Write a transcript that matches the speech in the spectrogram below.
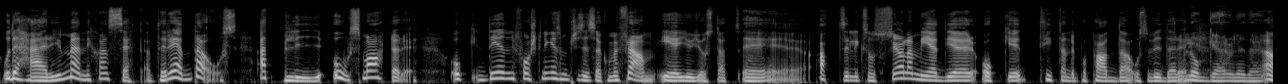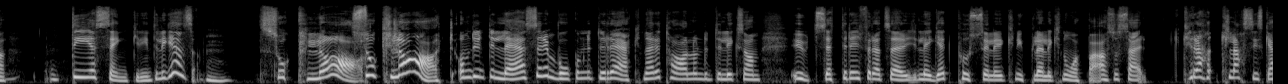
Och det här är ju människans sätt att rädda oss. Att bli osmartare. Och den forskningen som precis har kommit fram är ju just att, eh, att liksom sociala medier och eh, tittande på padda och så vidare. Bloggar och vidare. Ja, det sänker intelligensen. Såklart! Såklart! Om du inte läser en bok, om du inte räknar ett tal, om du inte liksom utsätter dig för att så här, lägga ett pussel eller knyppla eller knåpa. Alltså så här, klassiska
